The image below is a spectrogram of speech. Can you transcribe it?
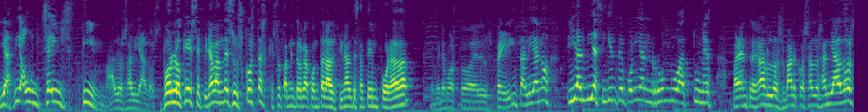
y hacía un change theme a los aliados. Por lo que se piraban de sus costas, que eso también te lo voy a contar al final de esta temporada, veremos todo el fail italiano, y al día siguiente ponían rumbo a Túnez para entregar los barcos a los aliados,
